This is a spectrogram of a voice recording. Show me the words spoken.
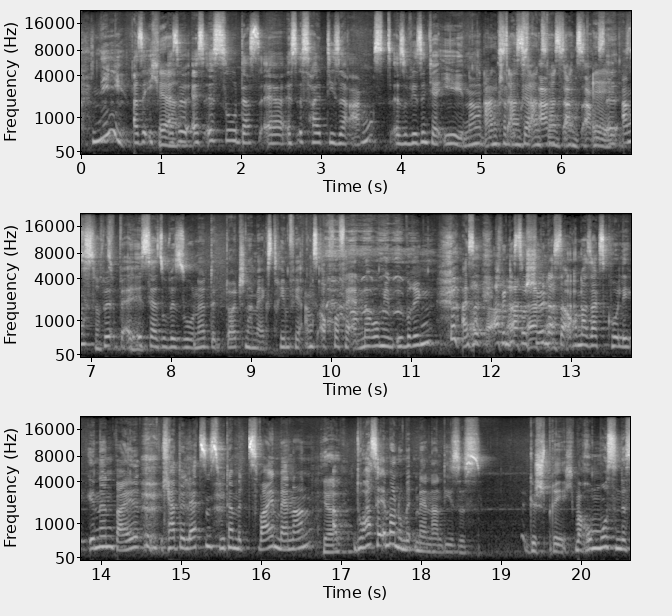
Nie. Also ich, ja. also es ist so, dass äh, es ist halt diese Angst. Also wir sind ja eh, ne? Angst, Angst, ja Angst, Angst, Angst, Angst. Angst, Ey, Angst ist, ist ja sowieso, ne? Die Deutschen haben ja extrem viel Angst, auch vor Veränderungen im Übrigen. Also ich finde es so schön, dass du auch immer sagst KollegInnen, weil ich hatte letztens wieder mit zwei Männern. Ja. Du hast ja immer nur mit Männern dieses Gespräch. Warum muss denn das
